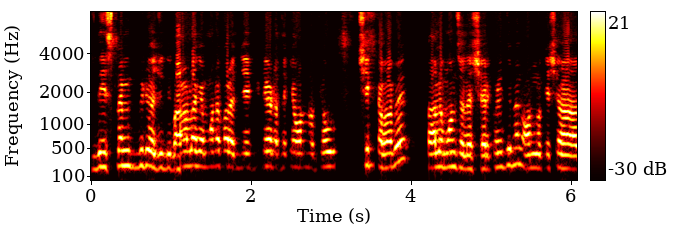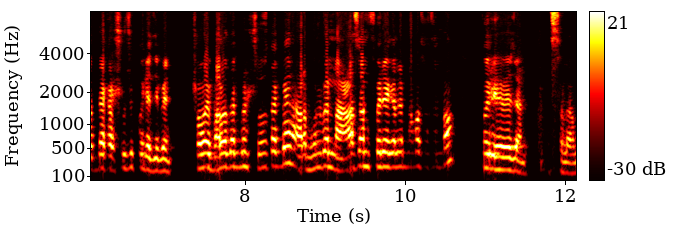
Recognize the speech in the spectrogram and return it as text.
যদি ইসলামিক ভিডিও যদি ভালো লাগে মনে করেন যে ভিডিওটা থেকে অন্য কেউ শিক্ষা পাবে তাহলে মন চাইলে শেয়ার করে দিবেন, অন্যকে দেখার সুযোগ করে দিবেন। সবাই ভালো থাকবেন, সুস্থ থাকবেন, আর ভুলবেন না। আজান ফিরে গেলে নামাজের জন্য তৈরি হয়ে যান। আসসালাম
